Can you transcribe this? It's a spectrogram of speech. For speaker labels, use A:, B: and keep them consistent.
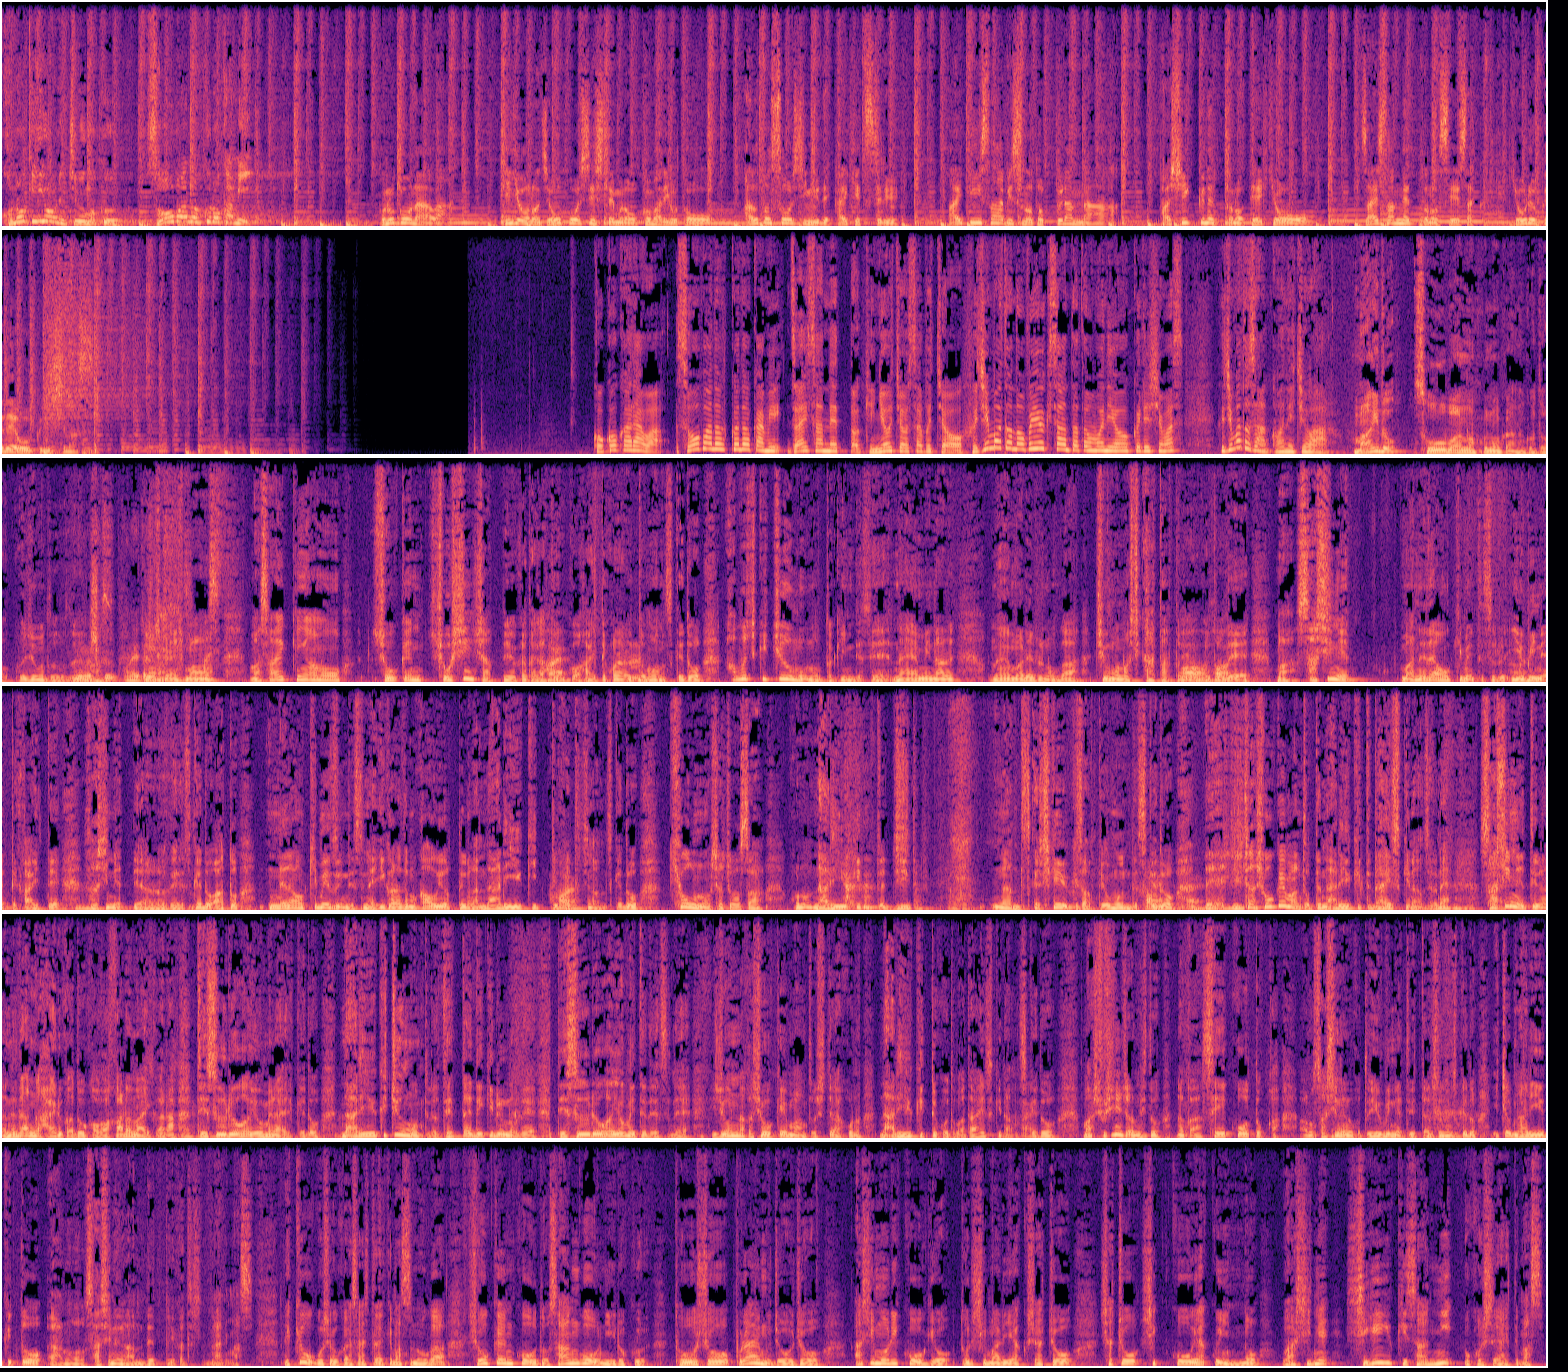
A: この企業に注目相場の袋紙
B: このコーナーは企業の情報システムのお困りごとをアウトソーシングで解決する IT サービスのトップランナーパシックネットの提供を財産ネットの制作協力でお送りします。
C: ここからは、相場の福の神、財産ネット企業調査部長、藤本信之さんとともにお送りします。藤本さん、こんにちは。
D: 毎度、相場の福の神のこと、藤本でございます。よろしくお願いいたします。よろしくお願いします。まあ、最近、あの、証券初心者っていう方が結構入ってこられると思うんですけど、はいうん、株式注文の時にですね、悩みなれ、悩まれるのが注文の仕方ということで、はい、まあ、指し値まあ、値段を決めてする、指値って書いて、指し値ってやるわけですけど、あと、値段を決めずにですね、いくらでも買うよっていうのが成り行きっていう形なんですけど、はい、今日の社長さん、この成り行きって字 なんですけど、重幸さんって読むんですけど、はいはい、で実は証券マンにとって成り行きって大好きなんですよね。指し値っていうのは値段が入るかどうかわからないから、手数料が読めないけど、成り行き注文っていうのは絶対できるので、手数料が読めてですね、非常になんか証券マンとしては、この成り行きっていう言葉大好きなんですけど、まあ初心者の人、なんか成功とか、あの指し値のことを指値と言ったりするんですけど、一応成り行きとあの指し値なんでという形になります。で、今日ご紹介させていただきますのが、証券コード3526、東証プライム上場、足森工業取締役社長、社長執行役員の鷲根茂之さんにお越しいただいています。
